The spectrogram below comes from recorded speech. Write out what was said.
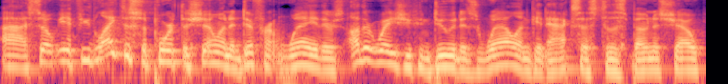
Uh, so if you'd like to support the show in a different way, there's other ways you can do it as well and get access to this bonus show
